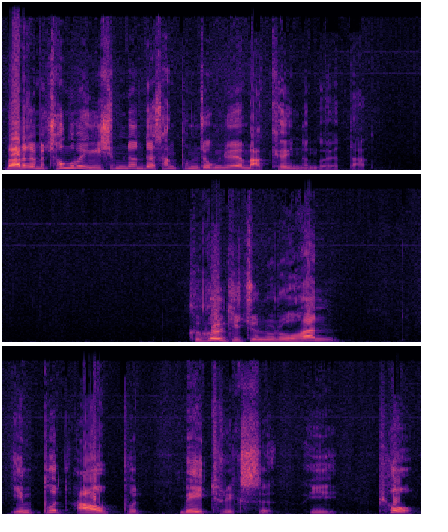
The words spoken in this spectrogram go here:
말하자면 1920년대 상품 종류에 막혀 있는 거예요, 딱. 그걸 기준으로 한 인풋, 아웃풋 매트릭스, 이 표,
